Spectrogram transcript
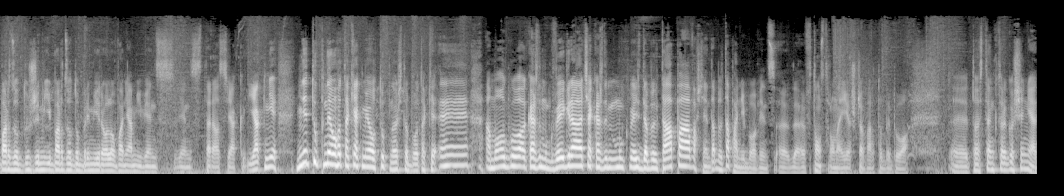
bardzo dużymi i bardzo dobrymi rolowaniami, więc, więc teraz jak, jak nie, nie tupnęło tak jak miało tupnąć, to było takie eee, a mogło, a każdy mógł wygrać, a każdy mógł mieć double tapa. Właśnie, double tapa nie było, więc e, w tą stronę jeszcze warto by było to jest ten, którego się nie,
